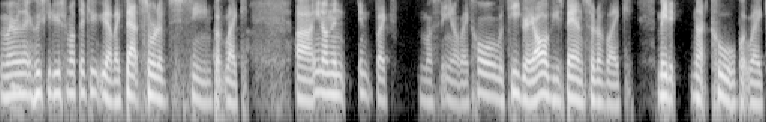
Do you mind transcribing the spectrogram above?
remember that Husker Du's from up there too? Yeah, like that sort of scene, but like, uh, you know, and then in like most, you know, like Hole Le Tigre, all of these bands sort of like made it not cool, but like.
